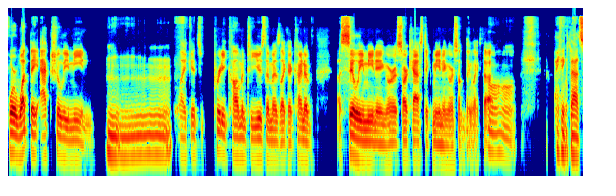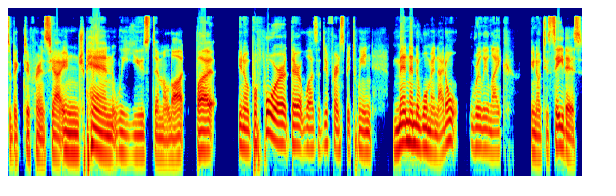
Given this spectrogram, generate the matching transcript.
for what they actually mean Mm. like it's pretty common to use them as like a kind of a silly meaning or a sarcastic meaning or something like that Oh, I think that's a big difference. Yeah, in Japan, we use them a lot, but you know, before there was a difference between men and the woman. I don't really like, you know, to say this,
